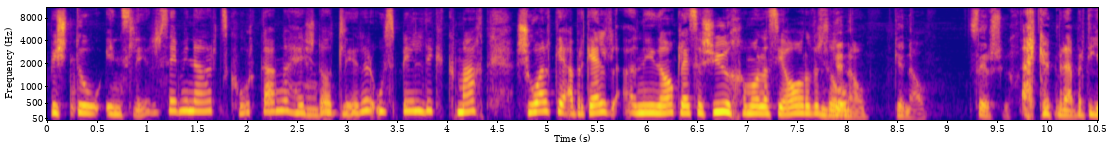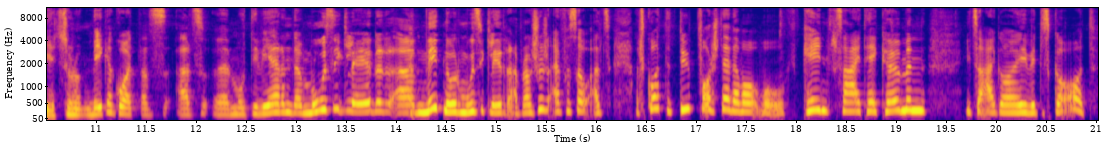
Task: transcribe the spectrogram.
bist du ins Lehrerseminar zu Kur gegangen, hast mhm. dort die Lehrerausbildung gemacht, Schule aber gell, habe ich nachgelesen, schüch mal ein Jahr oder so. Genau, genau. Sehr schön. Ich könnte mir aber die jetzt schon mega gut als, als äh, motivierender Musiklehrer, äh, nicht nur Musiklehrer, aber auch schon einfach so als, als guter Typ vorstellen, wo, wo Kinder sagen, hey, kommen, ich zeige euch, wie das geht.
